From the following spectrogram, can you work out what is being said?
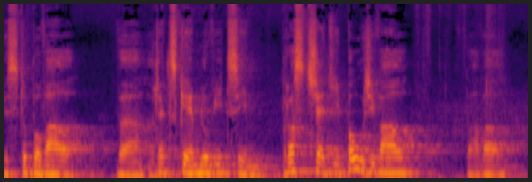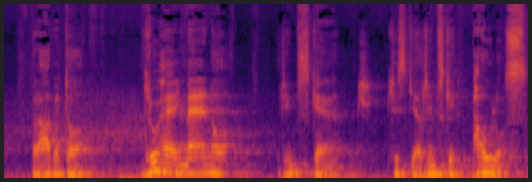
vystupoval v řeckém mluvícím prostředí, používal Pavel právě to druhé jméno římské, čistě římský Paulus,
